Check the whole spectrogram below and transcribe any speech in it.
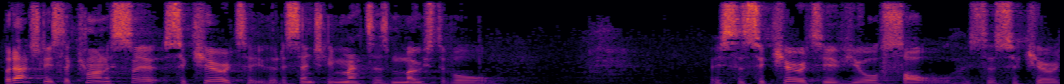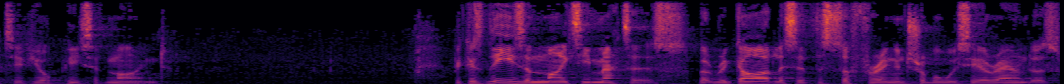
But actually, it's the kind of security that essentially matters most of all. It's the security of your soul, it's the security of your peace of mind. Because these are mighty matters, but regardless of the suffering and trouble we see around us,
